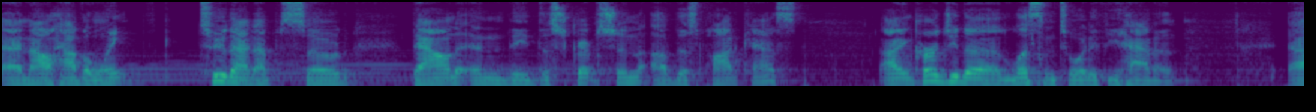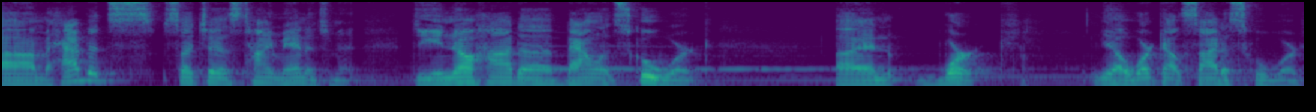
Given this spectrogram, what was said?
and I'll have a link to that episode down in the description of this podcast. I encourage you to listen to it if you haven't. Um, habits such as time management. Do you know how to balance schoolwork and work? You know, work outside of schoolwork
